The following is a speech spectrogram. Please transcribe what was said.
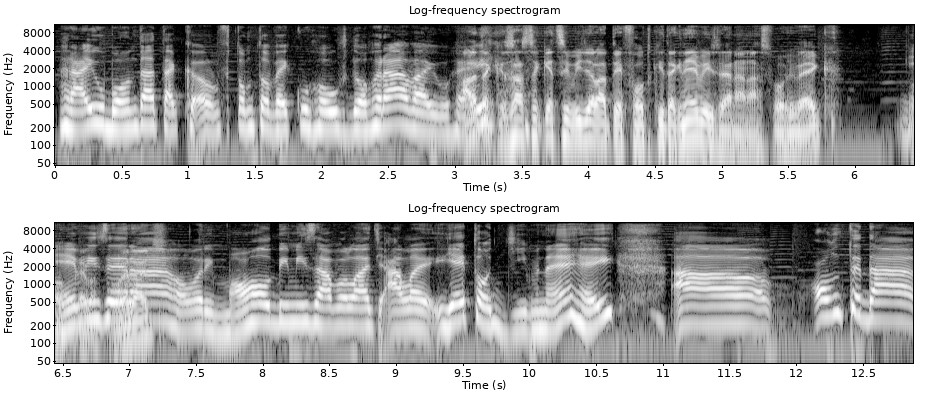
hrajú Bonda, tak e, v tomto veku ho už dohrávajú. Hej? Ale tak zase, keď si videla tie fotky, tak nevyzerá na svoj vek. Nevyzerá, hovorím, mohol by mi zavolať, ale je to divné, hej. A on teda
